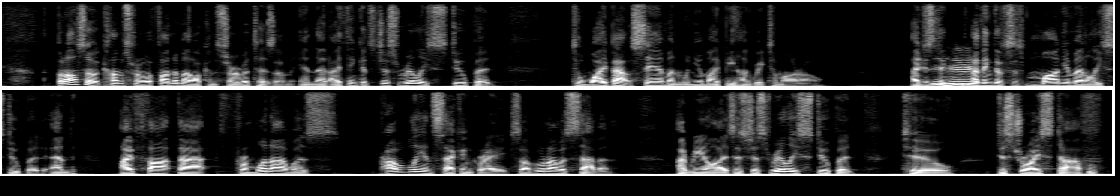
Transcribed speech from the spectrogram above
But also, it comes from a fundamental conservatism in that I think it's just really stupid to wipe out salmon when you might be hungry tomorrow. I just think mm-hmm. I think that's just monumentally stupid. And I've thought that from when I was probably in second grade, so when I was seven, I realized it's just really stupid to destroy stuff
